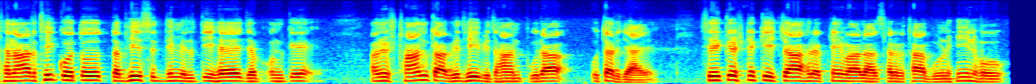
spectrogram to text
धनार्थी को तो तभी सिद्धि मिलती है जब उनके अनुष्ठान का विधि विधान पूरा उतर जाए। श्री कृष्ण की चाह रखने वाला सर्वथा गुणहीन हो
